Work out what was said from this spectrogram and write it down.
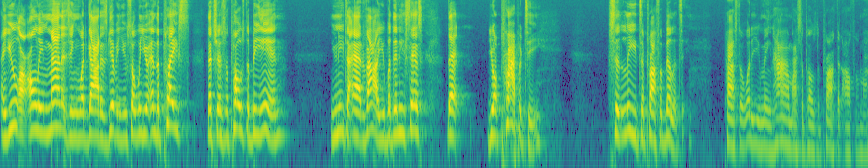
and you are only managing what God has given you. So when you're in the place that you're supposed to be in, you need to add value. But then he says that your property should lead to profitability. Pastor, what do you mean? How am I supposed to profit off of my,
